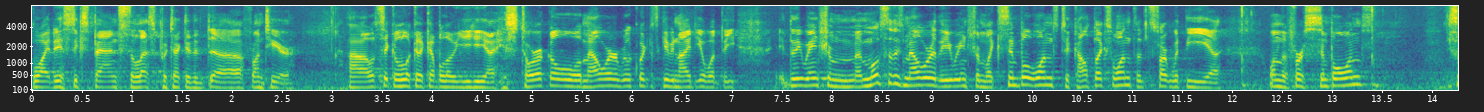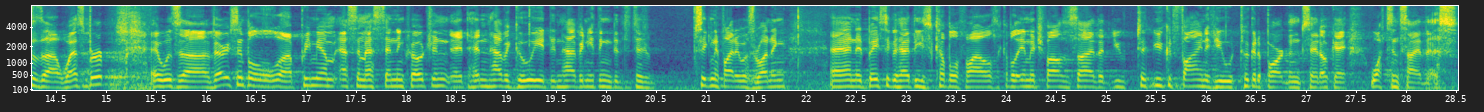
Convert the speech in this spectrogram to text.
widest expanse, the less protected uh, frontier. Uh, let's take a look at a couple of the uh, historical malware real quick, just to give you an idea what the, they range from, most of these malware, they range from like simple ones to complex ones. Let's start with the, uh, one of the first simple ones. This is uh, Wesber. It was a very simple uh, premium SMS sending Trojan. It didn't have a GUI, it didn't have anything to, to signify it was running. And it basically had these couple of files, a couple of image files inside that you, you could find if you took it apart and said, okay, what's inside this?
